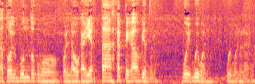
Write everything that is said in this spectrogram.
está todo el mundo como con la boca abierta, pegados viéndolo. Muy, muy bueno, muy bueno la verdad.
